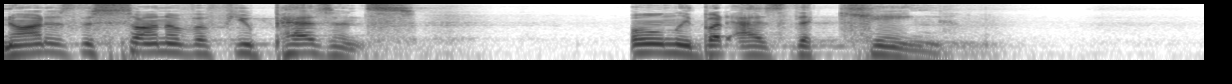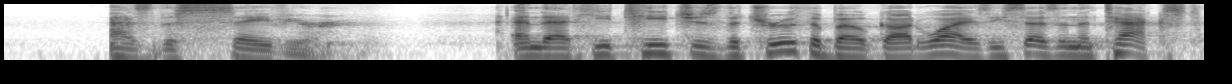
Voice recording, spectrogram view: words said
not as the son of a few peasants only, but as the King as the Savior and that he teaches the truth about God. Why? As he says in the text,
